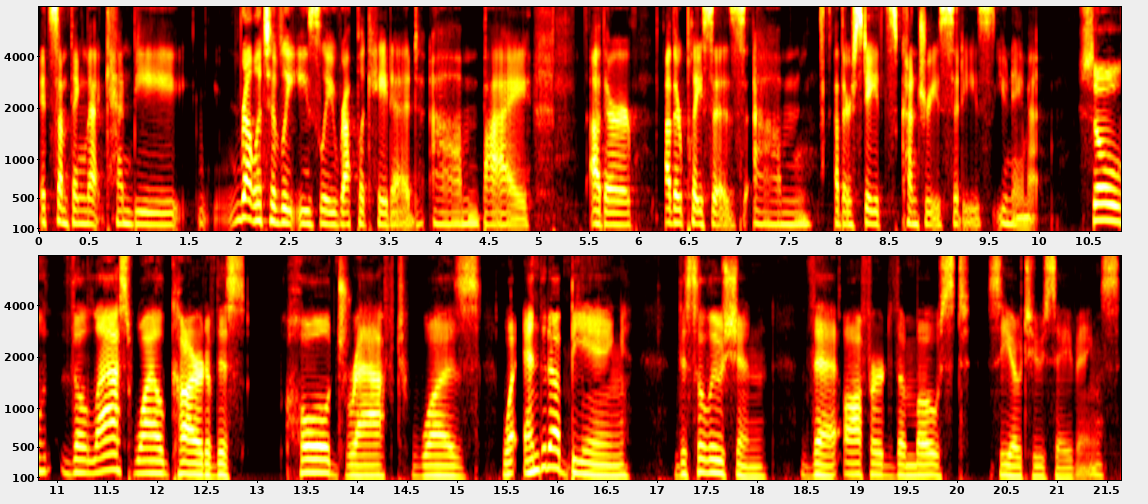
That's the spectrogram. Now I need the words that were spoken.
it's something that can be relatively easily replicated um, by other other places, um, other states, countries, cities, you name it. So the last wild card of this whole draft was what ended up being the solution that offered the most CO2 savings,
